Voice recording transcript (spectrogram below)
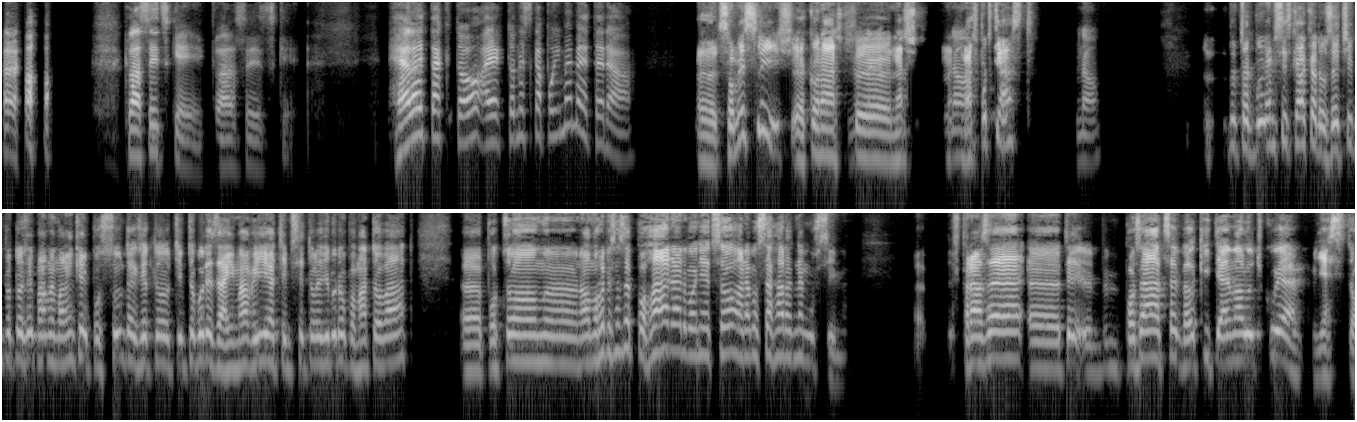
klasicky, klasicky. Hele, tak to, a jak to dneska pojmeme teda? Eh, co myslíš, jako náš, no, eh, náš, no. náš podcast? No. No tak budeme si skákat do řeči, protože máme malinký posun, takže to, tím to bude zajímavý a tím si to lidi budou pamatovat. Eh, potom, eh, no mohli bychom se pohádat o něco, anebo se hádat nemusíme. Eh, v Praze ty, pořád se velký téma, Luďku, je město,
